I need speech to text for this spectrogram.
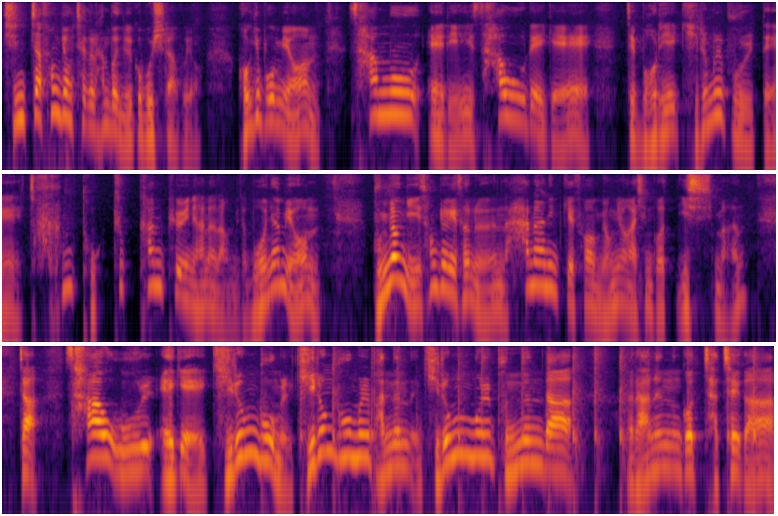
진짜 성경책을 한번 읽어보시라고요. 거기 보면 사무엘이 사울에게 이제 머리에 기름을 부을 때 참 독특한 표현이 하나 나옵니다. 뭐냐면 분명히 성경에서는 하나님께서 명령하신 것이지만 자 사울에게 기름 부음을 기름 부음을 받는 기름을 붓는다 라는 것 자체가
